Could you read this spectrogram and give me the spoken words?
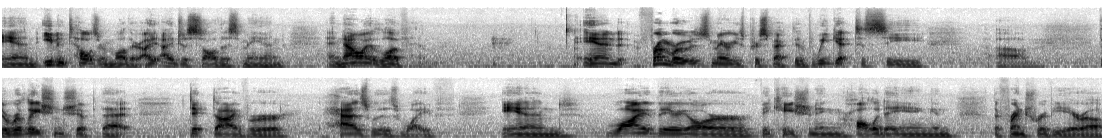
and even tells her mother, I, I just saw this man and now I love him. And from Rosemary's perspective, we get to see um, the relationship that Dick Diver has with his wife and why they are vacationing, holidaying in the French Riviera,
